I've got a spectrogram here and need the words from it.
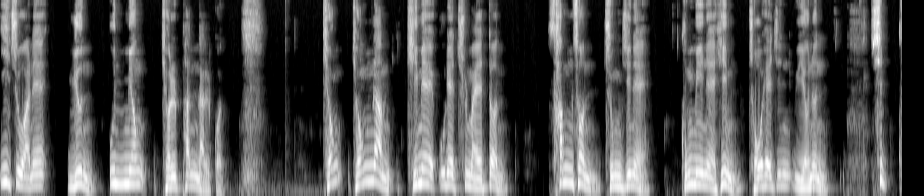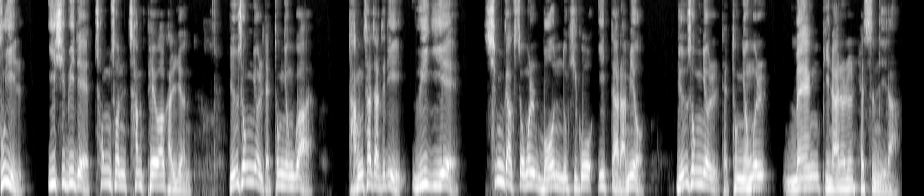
2주 안에 윤, 운명 결판 날 것. 경, 경남 김해울에 출마했던 삼선 중진의 국민의힘 조혜진 위원은 19일 22대 총선 참패와 관련 윤석열 대통령과 당사자들이 위기의 심각성을 못 느끼고 있다라며 윤석열 대통령을 맹비난을 했습니다.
